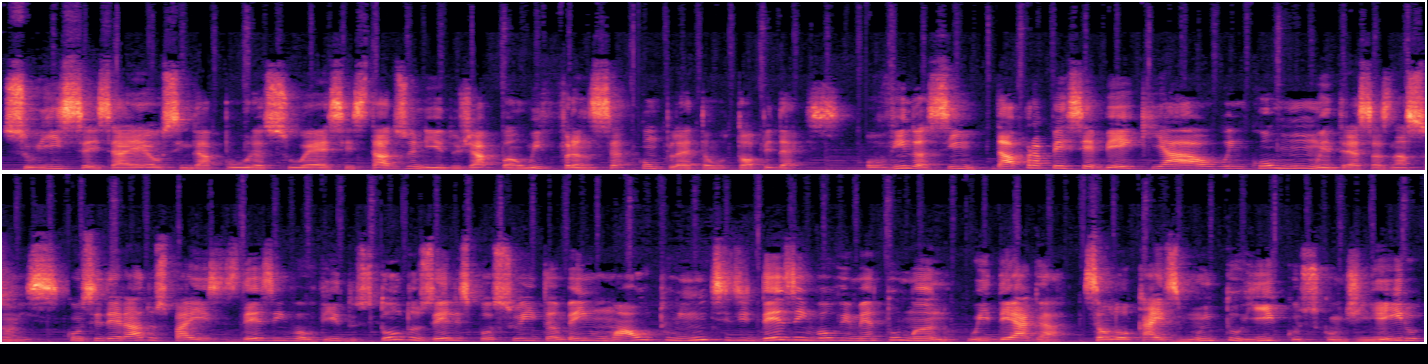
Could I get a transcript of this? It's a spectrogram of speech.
Suíça, Israel, Singapura, Suécia, Estados Unidos, Japão e França completam o top 10. Ouvindo assim, dá para perceber que há algo em comum entre essas nações. Considerados países desenvolvidos, todos eles possuem também um alto índice de desenvolvimento humano, o IDH. São locais muito ricos com dinheiro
